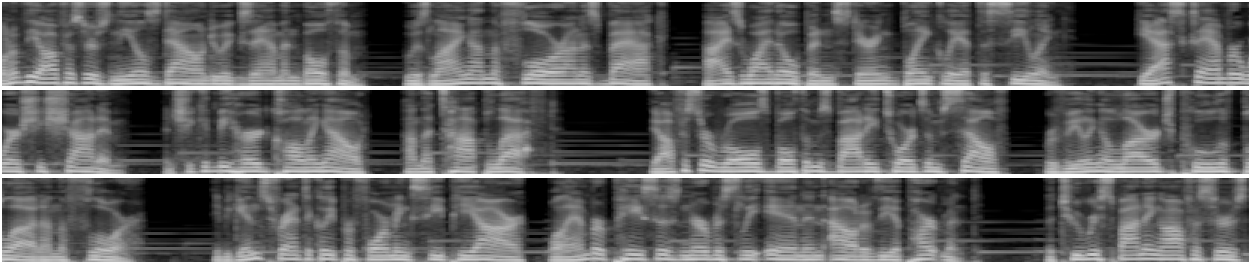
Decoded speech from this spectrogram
One of the officers kneels down to examine Botham, who is lying on the floor on his back, eyes wide open, staring blankly at the ceiling. He asks Amber where she shot him, and she can be heard calling out on the top left. The officer rolls Botham's body towards himself, revealing a large pool of blood on the floor. He begins frantically performing CPR while Amber paces nervously in and out of the apartment. The two responding officers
